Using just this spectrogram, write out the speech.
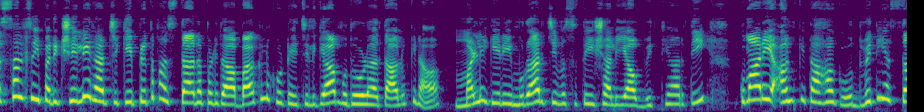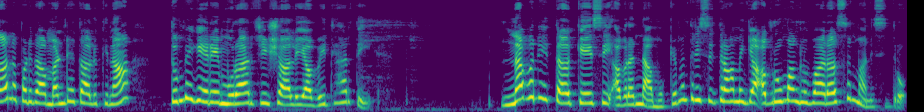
ಎಸ್ಎಲ್ಸಿ ಪರೀಕ್ಷೆಯಲ್ಲಿ ರಾಜ್ಯಕ್ಕೆ ಪ್ರಥಮ ಸ್ಥಾನ ಪಡೆದ ಬಾಗಲಕೋಟೆ ಜಿಲ್ಲೆಯ ಮುಧೋಳ ತಾಲೂಕಿನ ಮಳ್ಳಿಗೇರಿ ಮುರಾರ್ಜಿ ವಸತಿ ಶಾಲೆಯ ವಿದ್ಯಾರ್ಥಿ ಕುಮಾರಿ ಅಂಕಿತಾ ಹಾಗೂ ದ್ವಿತೀಯ ಸ್ಥಾನ ಪಡೆದ ಮಂಡ್ಯ ತಾಲೂಕಿನ ತುಂಬಿಗೆರೆ ಮುರಾರ್ಜಿ ಶಾಲೆಯ ವಿದ್ಯಾರ್ಥಿ ನವನೀತ್ ಕೆಸಿ ಅವರನ್ನು ಮುಖ್ಯಮಂತ್ರಿ ಸಿದ್ದರಾಮಯ್ಯ ಅವರು ಮಂಗಳವಾರ ಸನ್ಮಾನಿಸಿದರು.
